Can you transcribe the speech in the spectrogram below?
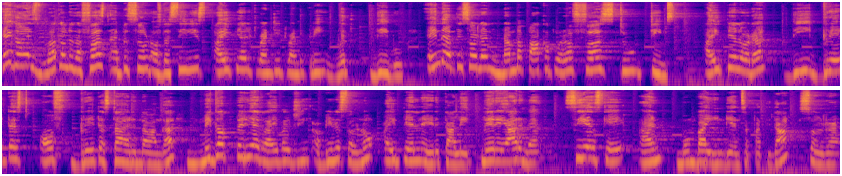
Hey guys, welcome to the first episode of the series IPL 2023 with Deebu. இந்த எபிசோட்ல நம்ம பார்க்க போற ஃபர்ஸ்ட் டூ டீம்ஸ் ஐபிஎலோட தி கிரேட்டஸ்ட் ஆஃப் கிரேட்டஸ்டா இருந்தவங்க மிகப்பெரிய ரைவல்ரி அப்படின்னு சொல்லணும் ஐபிஎல் எடுத்தாலே. வேற யாருங்க? சிஎஸ்கே அண்ட் மும்பை இந்தியன்ஸை பத்தி தான் சொல்றேன்.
